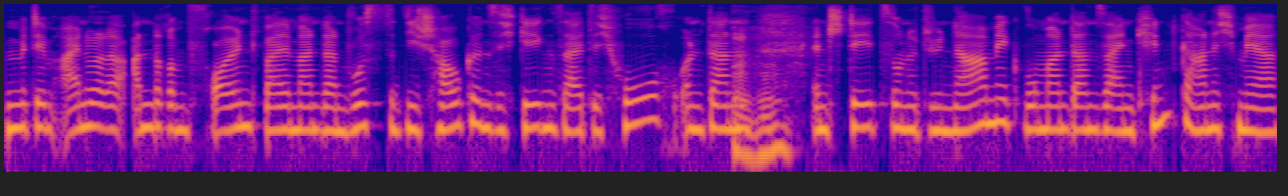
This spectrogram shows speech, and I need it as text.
mit dem einen oder anderen Freund, weil man dann wusste, die schaukeln sich gegenseitig hoch und dann mhm. entsteht so eine Dynamik, wo man dann sein Kind gar nicht mehr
